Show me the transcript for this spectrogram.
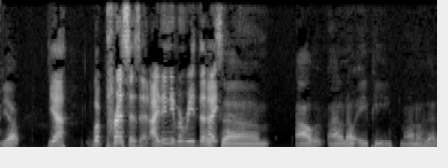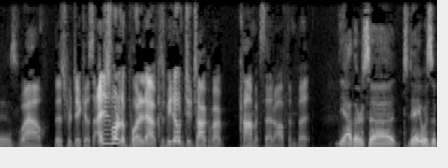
yep. Yeah, what press is it? I didn't even read the. I, It's um, I'll, I don't know AP. I don't know who that is. wow, that's ridiculous. I just wanted to point it out because we don't do talk about comics that often, but Yeah, there's uh today was a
